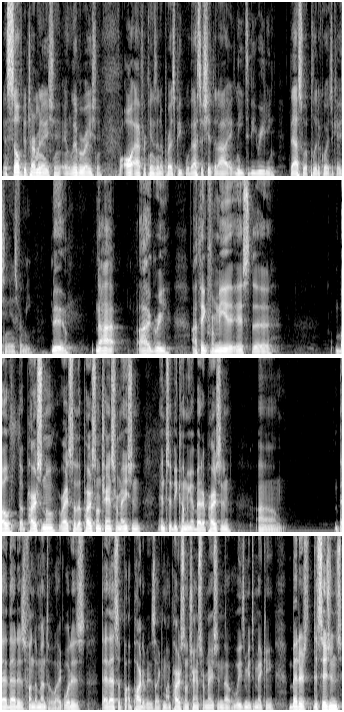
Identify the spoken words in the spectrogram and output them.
and self determination and liberation for all Africans and oppressed people. That's the shit that I need to be reading. That's what political education is for me. Yeah, no, I, I agree. I think for me, it's the both the personal, right? So the personal transformation into becoming a better person, um, that that is fundamental. Like, what is that? That's a, part of it. It's like my personal transformation that leads me to making better decisions,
